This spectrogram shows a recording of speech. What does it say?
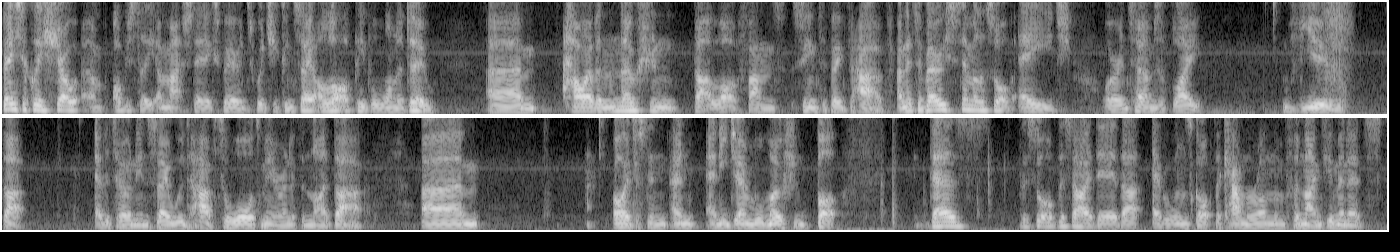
basically show um, obviously a match day experience, which you can say a lot of people want to do. Um, however, the notion that a lot of fans seem to think to have, and it's a very similar sort of age, or in terms of like view that Evertonians say would have towards me or anything like that, um, Oh, or just in, in any general motion. But there's the sort of this idea that everyone's got the camera on them for 90 minutes,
